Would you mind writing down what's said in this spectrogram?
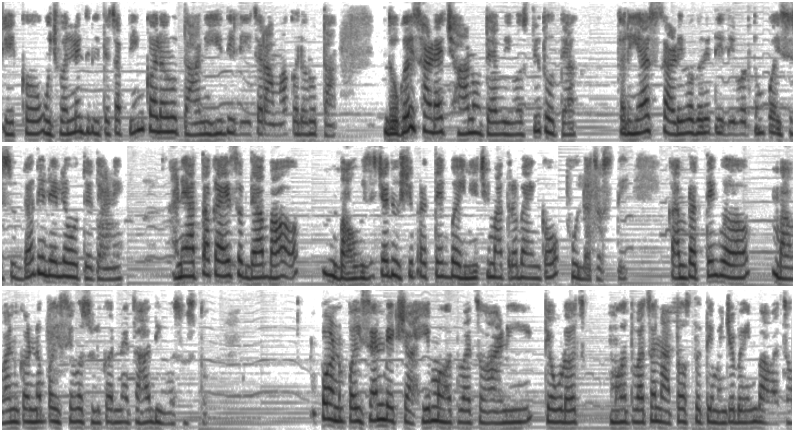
एक उज्ज्वलने दिली. त्याचा पिंक कलर होता आणि ही दिली. हिचा रामा कलर होता. दोघंही साड्या छान होत्या व्यवस्थित होत्या. तर ह्या साडी वगैरे दिलीवरतून पैसे सुद्धा दिलेले होते त्याने. आणि आता काय सध्या भाव भाऊबीजेच्या दिवशी प्रत्येक बहिणीची मात्र बँक फुलच असते. कारण प्रत्येक भावांकडनं पैसे वसूल करण्याचा हा दिवस असतो. पण पैशांपेक्षा हे महत्वाचं आणि तेवढंच महत्वाचं नातं असतं ते म्हणजे बहीण भावाचं.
